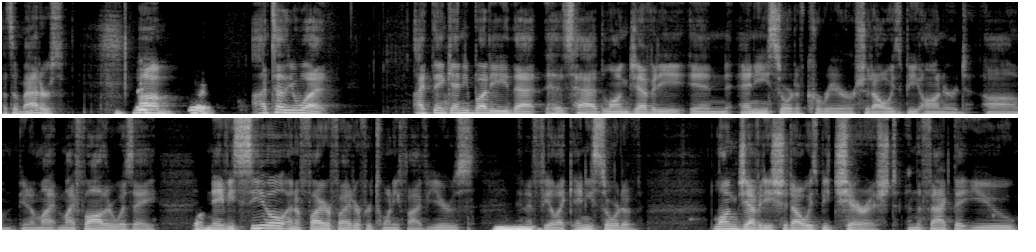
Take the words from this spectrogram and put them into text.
That's what matters. Um. I tell you what, I think anybody that has had longevity in any sort of career should always be honored. Um, you know, my, my father was a Navy SEAL and a firefighter for 25 years. And I feel like any sort of longevity should always be cherished. And the fact that you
